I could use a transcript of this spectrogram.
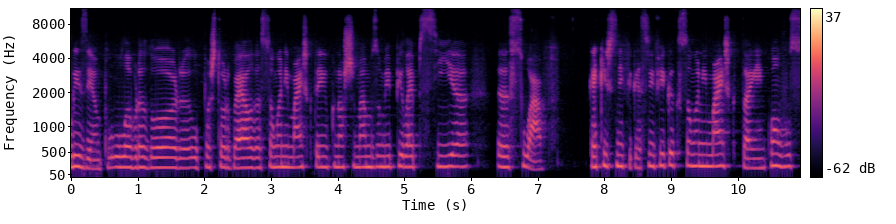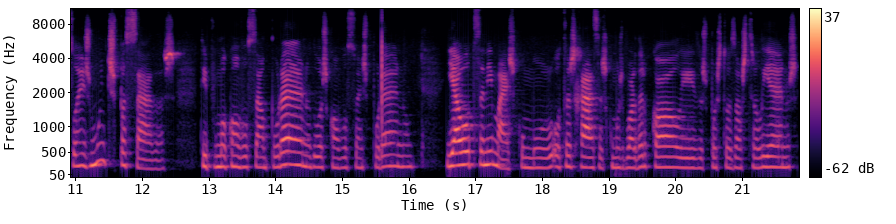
por exemplo, o labrador, o pastor belga, são animais que têm o que nós chamamos uma epilepsia uh, suave. O que é que isto significa? Significa que são animais que têm convulsões muito espaçadas, tipo uma convulsão por ano, duas convulsões por ano. E há outros animais, como outras raças, como os border collies, os pastores australianos,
